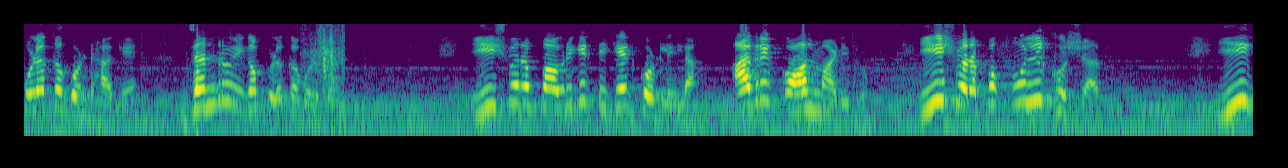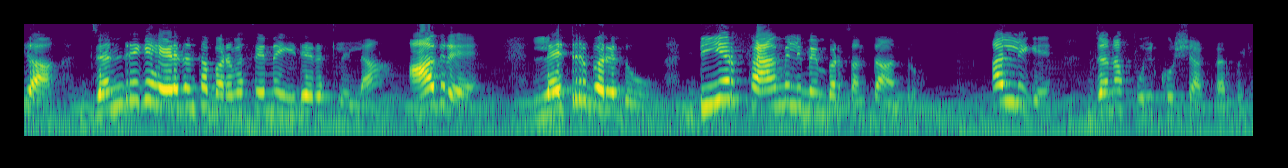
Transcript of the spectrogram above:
ಪುಳಕಗೊಂಡ ಹಾಗೆ ಜನರು ಈಗ ಪುಳಕಗೊಳ್ಬಹುದು ಈಶ್ವರಪ್ಪ ಅವರಿಗೆ ಟಿಕೆಟ್ ಕೊಡ್ಲಿಲ್ಲ, ಆದ್ರೆ ಕಾಲ್ ಮಾಡಿದ್ರು. ಈಶ್ವರಪ್ಪ ಫುಲ್ ಖುಷಾದ್ರು ಈಗ ಜನರಿಗೆ ಹೇಳಿದಂತ ಭರವಸೆಯನ್ನ ಈಡೇರಿಸಲಿಲ್ಲ. ಆದ್ರೆ ಲೆಟರ್ ಬರೆದು ಡಿಯರ್ ಫ್ಯಾಮಿಲಿ ಮೆಂಬರ್ಸ್ ಅಂತ ಅಂದ್ರು. ಅಲ್ಲಿಗೆ ಜನ ಫುಲ್ ಖುಷಿ ಆಗ್ತಾರೆ ಬಿಡಿ.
